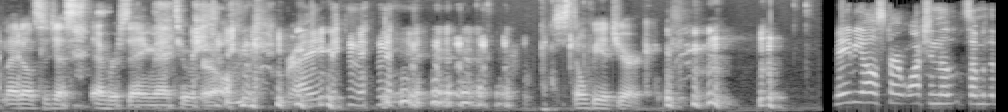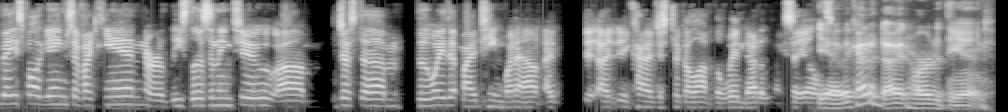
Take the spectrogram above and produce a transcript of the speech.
And I don't suggest ever saying that to a girl. right? Just don't be a jerk. Maybe I'll start watching the, some of the baseball games if I can, or at least listening to. Um, just um, the way that my team went out, I, I it kind of just took a lot of the wind out of my sails. Yeah, they kind of died hard at the end.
